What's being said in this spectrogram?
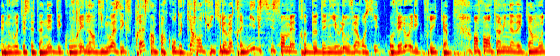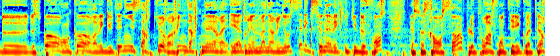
La nouveauté cette année, découvrez l'Indinoise Express, un parcours de 48 km et 1600 mètres de dénivelé ouvert aussi au vélo électrique. Enfin, on termine avec un mot de, sport encore avec du tennis. Arthur Rindarkner et Adrien Manarino sélectionnés avec l'équipe de France. Ce sera en simple pour affronter l'Équateur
